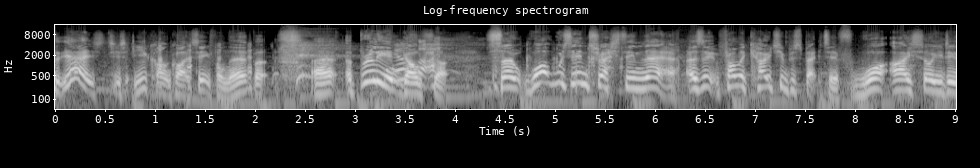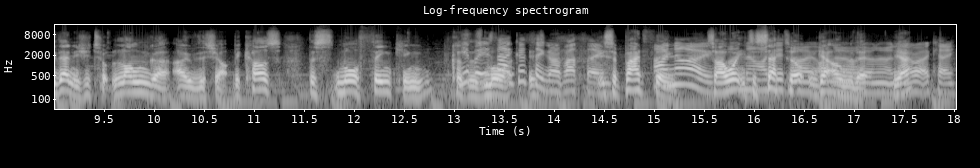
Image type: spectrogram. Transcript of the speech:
It's yeah, it's just you can't quite see it from there, but uh, a brilliant golf like- shot. So what was interesting there, as it, from a coaching perspective, what I saw you do then is you took longer over the shot because there's more thinking. Because Yeah, there's but is more. that a good thing or a bad thing? It's a bad thing. I know. So I want know, you to I set up know, and get I on with it. know, know, yeah. right, okay.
